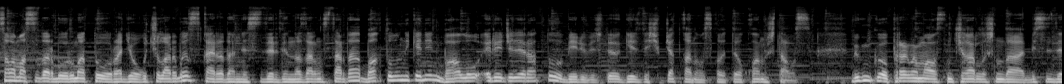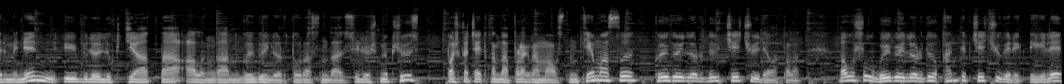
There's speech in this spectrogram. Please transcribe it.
саламатсыздарбы урматтуу радио угуучуларыбыз. Кайрадан эле сиздердин назарыңыздарда бактылуу никенин баалуу эрежелери аттуу берүүбүздө кездешип жатканыбызга өтө кубанычтабыз. Бүгүнкү программабыздын чыгарылышында биз сиздер менен үй бүлөлүк жаатта алынган көйгөйлөр туурасында сүйлөшмөкчүбүз. Башкача айтканда программабыздын темасы көйгөйлөрдү чечүү деп аталат дал ушул көйгөйлөрдү кантип чечүү керек деги эле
